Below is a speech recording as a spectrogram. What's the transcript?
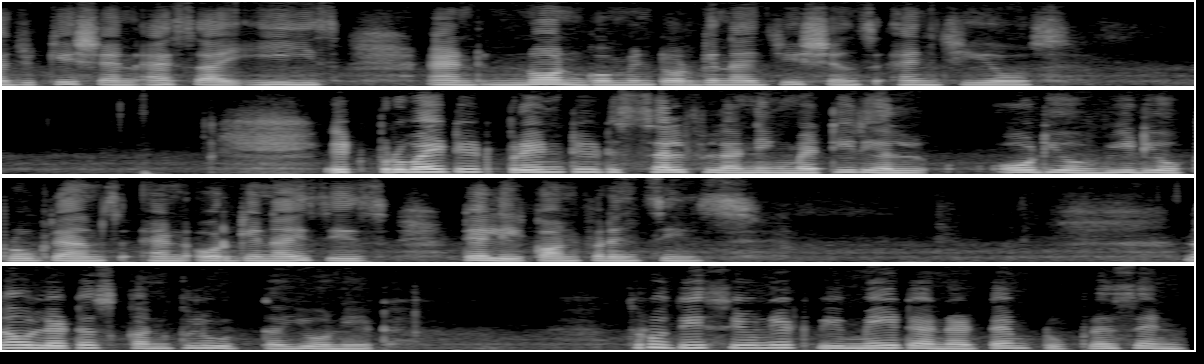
Education, SIEs, and non government organizations, NGOs. It provided printed self learning material, audio video programs, and organizes teleconferences. Now, let us conclude the unit. Through this unit, we made an attempt to present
